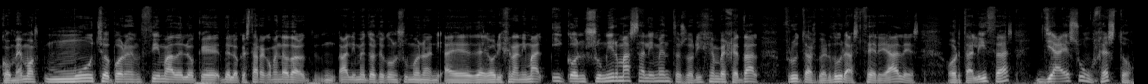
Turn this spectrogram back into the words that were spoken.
comemos mucho por encima de lo que de lo que está recomendado alimentos de consumo eh, de origen animal y consumir más alimentos de origen vegetal, frutas, verduras, cereales, hortalizas, ya es un gesto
